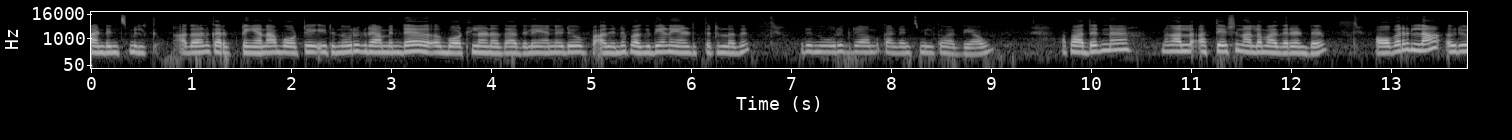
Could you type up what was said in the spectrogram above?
കണ്ടൻസ് മിൽക്ക്. അതാണ് കറക്റ്റ്. ഞാൻ ആ ബോട്ടിൽ ഇരുന്നൂറ് ഗ്രാമിന്റെ ബോട്ടിലാണ് അത്. അതിൽ ഞാനൊരു അതിന്റെ പകുതിയാണ് ഞാൻ എടുത്തിട്ടുള്ളത്. ഒരു നൂറ് ഗ്രാം കണ്ടൻസ് മിൽക്ക് മതിയാവും. അപ്പോൾ അതിന് നല്ല അത്യാവശ്യം നല്ല മധുരമുണ്ട്. ഓവറല്ല ഒരു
